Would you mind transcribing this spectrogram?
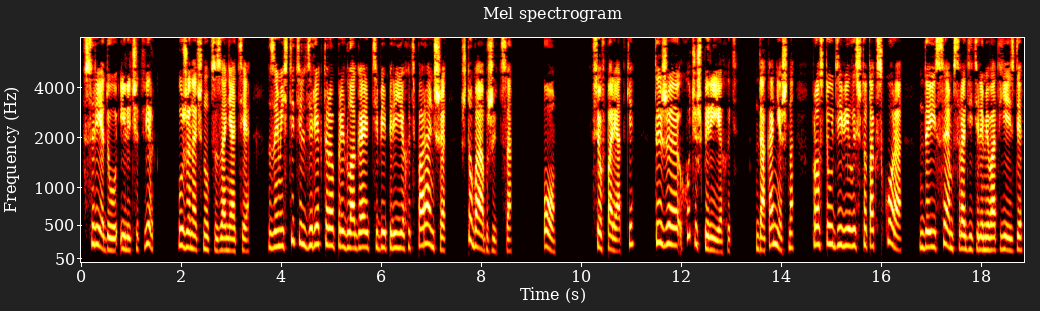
в среду или четверг, уже начнутся занятия. Заместитель директора предлагает тебе переехать пораньше, чтобы обжиться. О, все в порядке? Ты же хочешь переехать? Да, конечно. Просто удивилась, что так скоро. Да и Сэм с родителями в отъезде.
